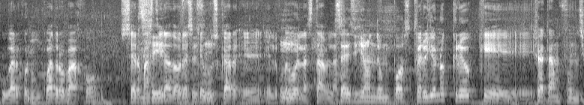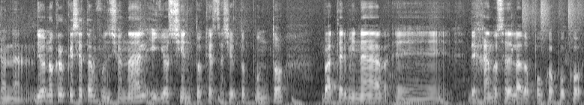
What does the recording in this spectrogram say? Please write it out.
jugar con un cuadro bajo, ser más Sí, tiradores sí, que sí. buscar eh, el juego Y en las tablas. Se deshicieron de un post. Pero yo no creo que sea tan funcional. yo no creo que sea tan funcional y yo siento que hasta cierto punto va a terminar eh, dejándose de lado poco a poco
